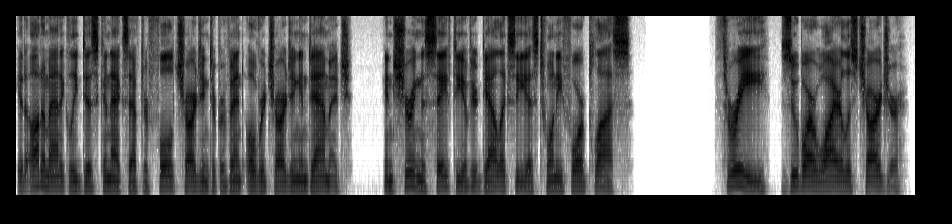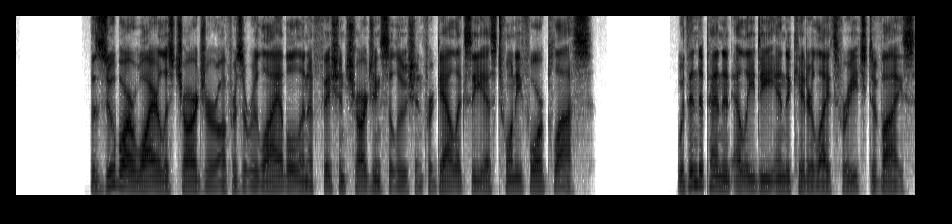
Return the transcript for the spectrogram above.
it automatically disconnects after full charging to prevent overcharging and damage, ensuring the safety of your Galaxy S24 Plus. 3. Zubarr Wireless Charger. The Zubarr wireless charger offers a reliable and efficient charging solution for Galaxy S24 Plus. With independent LED indicator lights for each device,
